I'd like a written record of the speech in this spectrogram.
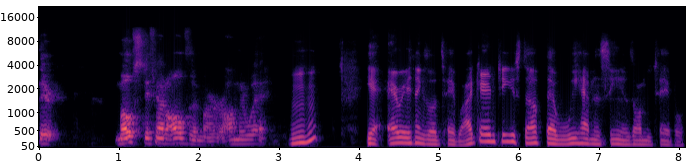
they're most, if not all of them, are on their way. Mm-hmm. Yeah, everything's on the table. I guarantee you, stuff that we haven't seen is on the table.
